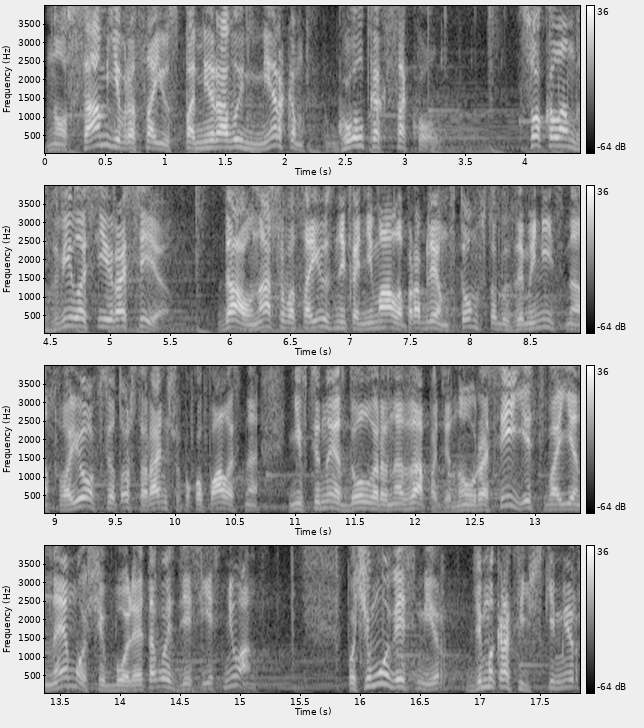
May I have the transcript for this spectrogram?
Но сам Евросоюз по мировым меркам гол как сокол. Соколом взвилась и Россия. Да, у нашего союзника немало проблем в том, чтобы заменить на свое все то, что раньше покупалось на нефтяные доллары на Западе. Но у России есть военная мощь, и более того, здесь есть нюанс. Почему весь мир, демократический мир,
